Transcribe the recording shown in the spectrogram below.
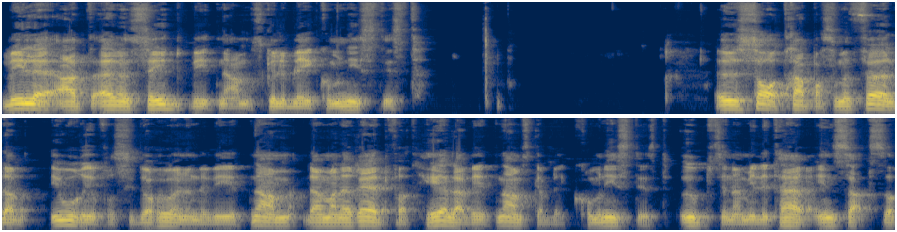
ville att även Sydvietnam skulle bli kommunistiskt. USA trappar som en följd av oro för situationen i Vietnam, där man är rädd för att hela Vietnam ska bli kommunistiskt, upp sina militära insatser.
